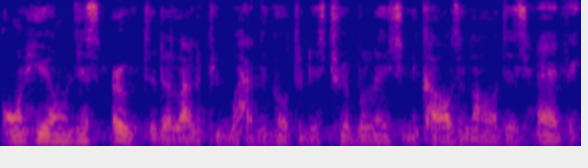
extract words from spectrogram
on here on this earth that a lot of people have to go through this tribulation and causing all this havoc.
